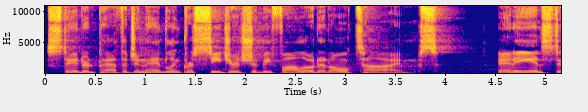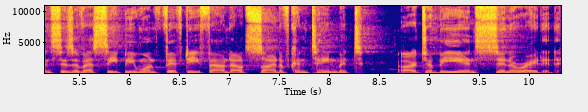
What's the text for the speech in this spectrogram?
Standard pathogen handling procedures should be followed at all times. Any instances of SCP-150 found outside of containment are to be incinerated.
